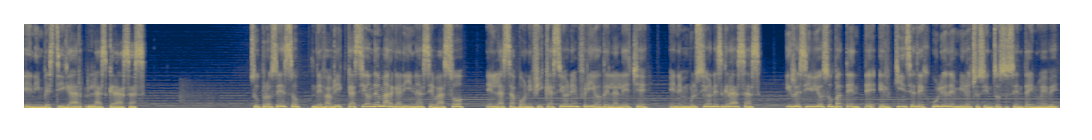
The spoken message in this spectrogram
en investigar las grasas. Su proceso de fabricación de margarina se basó en la saponificación en frío de la leche en emulsiones grasas y recibió su patente el 15 de julio de 1869.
